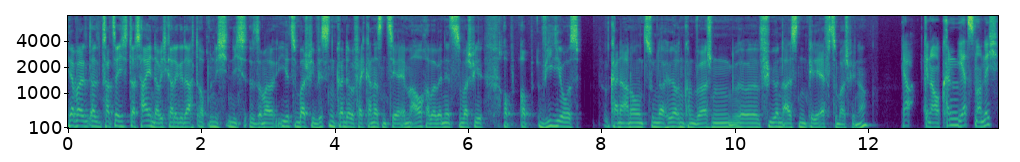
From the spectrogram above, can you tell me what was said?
Ja, weil also tatsächlich Dateien, da habe ich gerade gedacht, ob nicht, nicht, sag mal, ihr zum Beispiel wissen könnt, aber vielleicht kann das ein CRM auch, aber wenn jetzt zum Beispiel, ob, ob Videos, keine Ahnung, zu einer höheren Conversion äh, führen als ein PDF zum Beispiel, ne? Ja, genau. Können jetzt noch nicht,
